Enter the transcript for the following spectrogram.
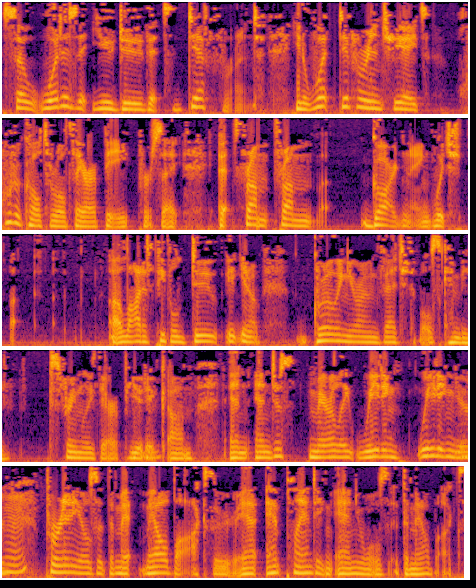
So what is it you do that's different? You know, what differentiates horticultural therapy per se uh, from from gardening, which a lot of people do. You know, growing your own vegetables can be extremely therapeutic. Um, and and just merely weeding weeding your mm-hmm. perennials at the ma- mailbox or a- planting annuals at the mailbox.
